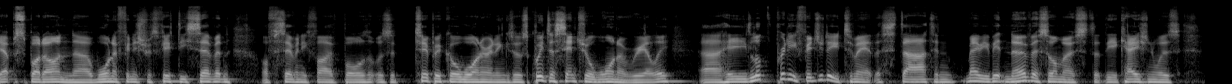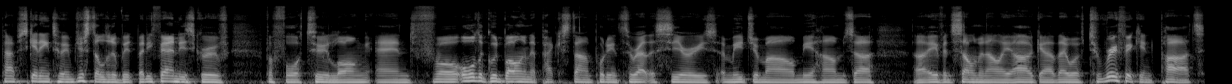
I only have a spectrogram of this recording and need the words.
Yep, spot on. Uh, Warner finished with 57 of 75 balls. It was a typical Warner innings. It was quintessential Warner, really. Uh, he looked pretty fidgety to me at the start and maybe a bit nervous almost that the occasion was perhaps getting to him just a little bit, but he found his groove before too long. And for all the good bowling that Pakistan put in throughout the series, Amir Jamal, Mir Hamza, uh, even Salman Ali Agha, they were terrific in parts.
